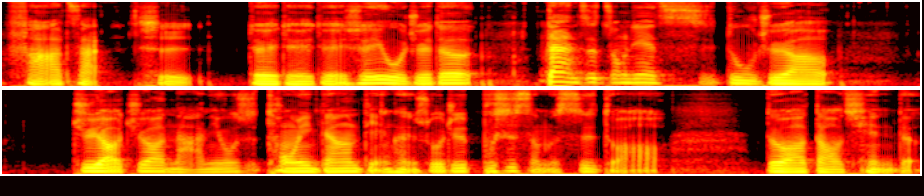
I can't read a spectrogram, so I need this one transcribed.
发展。是，对对对，所以我觉得，但这中间的尺度就要就要就要拿捏。我是同意刚刚点很说，就是不是什么事都要。都要道歉的，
